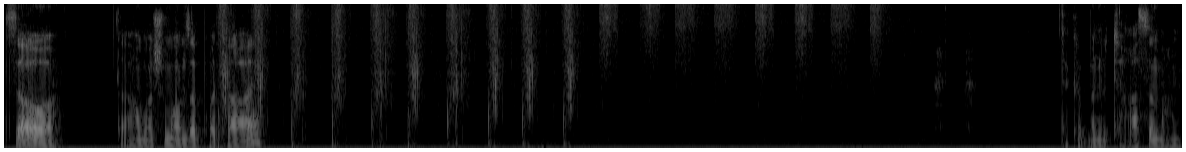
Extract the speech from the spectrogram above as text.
So, da haben wir schon mal unser Portal. Da eine Terrasse machen.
